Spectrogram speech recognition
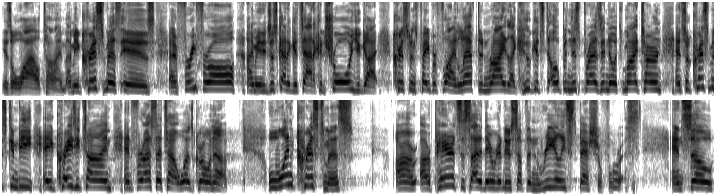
is a wild time. I mean, Christmas is a free for all. I mean, it just kind of gets out of control. You got Christmas paper flying left and right, like who gets to open this present? No, it's my turn. And so, Christmas can be a crazy time. And for us, that's how it was growing up. Well, one Christmas, our, our parents decided they were going to do something really special for us. And so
